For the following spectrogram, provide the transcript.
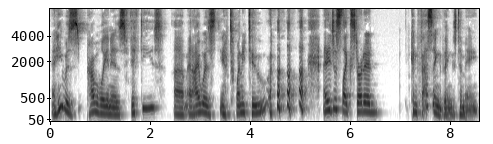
And he was probably in his fifties, um, and I was you know twenty two, and he just like started confessing things to me.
